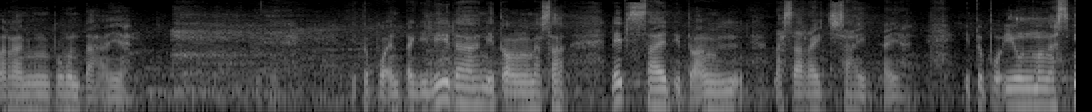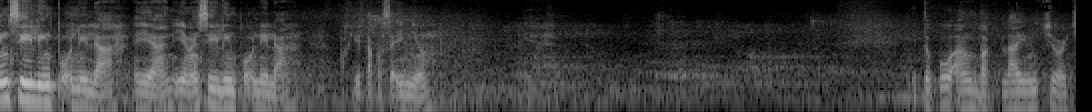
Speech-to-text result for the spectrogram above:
Maraming pumunta. Ayan. Ito po ang tagiliran. Ito ang nasa left side. Ito ang nasa right side. Ayan. Ito po yung mga yung ceiling po nila. Ayan. Yan ang ceiling po nila. Pakita ko sa inyo. Ayan. Ito po ang Baclayon Church.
